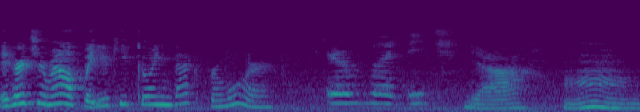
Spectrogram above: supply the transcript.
It hurts your mouth, but you keep going back for more. Yeah. Mmm.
